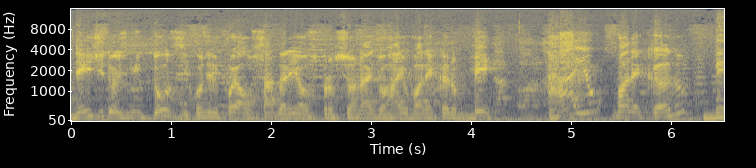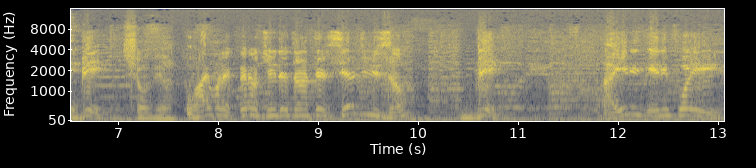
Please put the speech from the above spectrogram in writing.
desde 2012, quando ele foi alçado ali aos profissionais do Raio Valecano B. Raio Valecano B. B. Deixa eu ver. O Raio Valecano é um time que entrou na terceira divisão B. Aí ele, ele foi.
